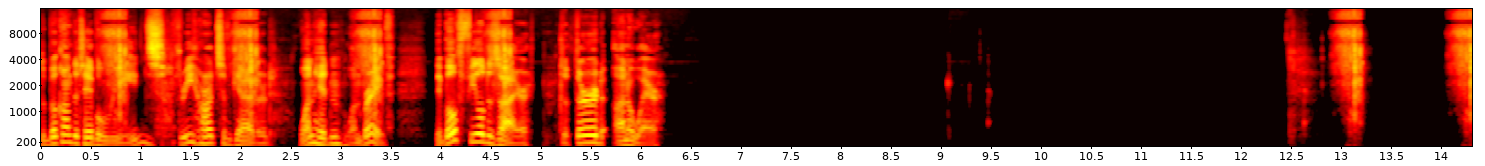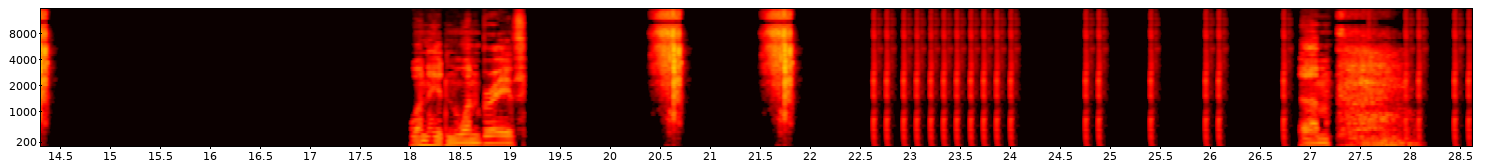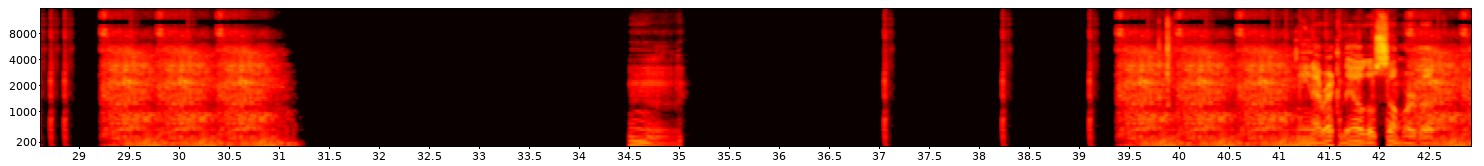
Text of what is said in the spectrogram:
The book on the table reads Three hearts have gathered, one hidden, one brave. They both feel desire, the third unaware. One hidden, one brave. Um. Hmm. I mean, I reckon they all go somewhere, but...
